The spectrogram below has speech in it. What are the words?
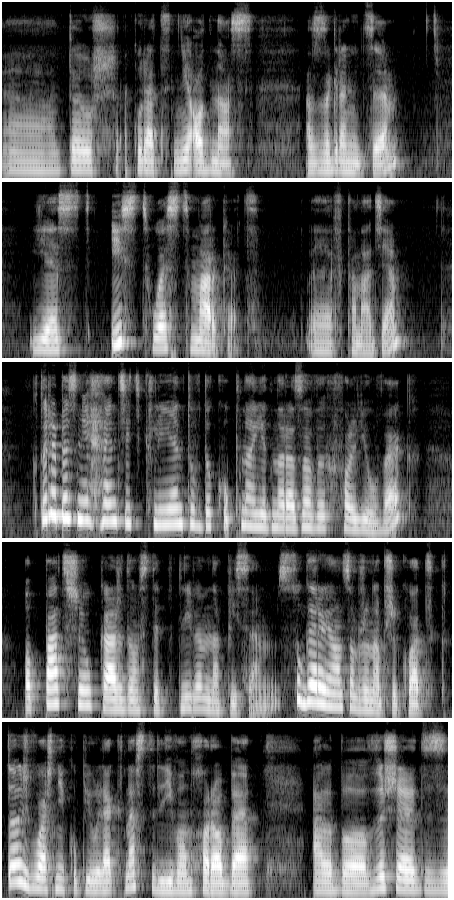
e, to już akurat nie od nas, a z zagranicy, jest East West Market e, w Kanadzie, który by zniechęcić klientów do kupna jednorazowych foliówek, opatrzył każdą wstydliwym napisem, sugerującą, że na przykład ktoś właśnie kupił lek na wstydliwą chorobę albo wyszedł z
